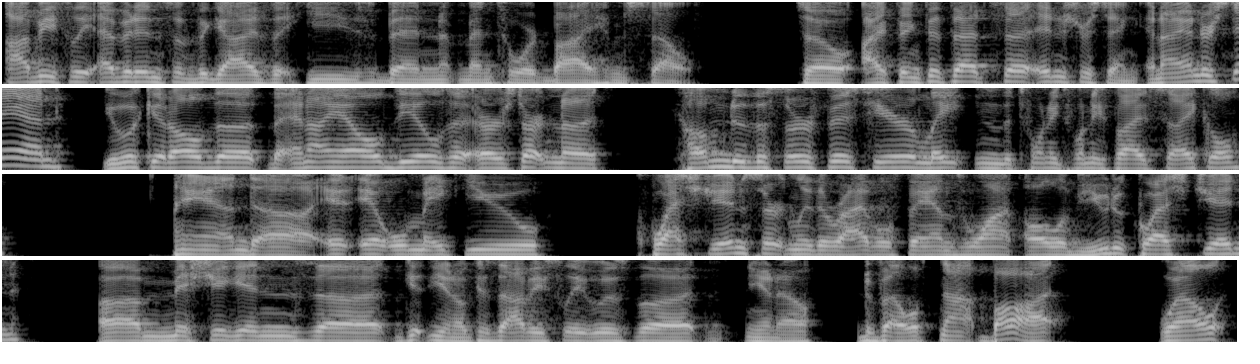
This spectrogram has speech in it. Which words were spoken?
obviously evidence of the guys that he's been mentored by himself. So I think that that's uh, interesting, and I understand. You look at all the the NIL deals that are starting to come to the surface here late in the 2025 cycle, and uh, it it will make you question. Certainly, the rival fans want all of you to question uh, Michigan's, uh, you know, because obviously it was the you know developed not bought well,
